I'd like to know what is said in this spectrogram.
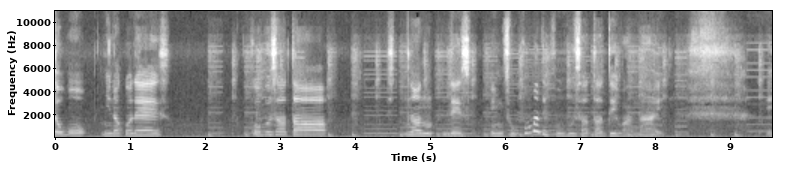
どうも、になこです。ご無沙汰なんです。そこまでご無沙汰ではない。え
